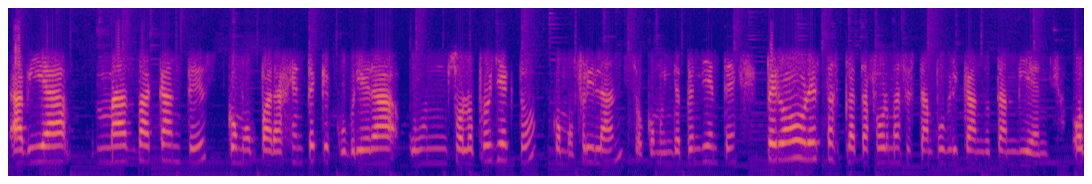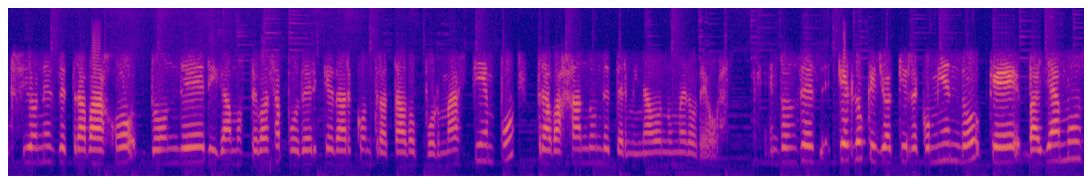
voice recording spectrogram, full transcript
había más vacantes como para gente que cubriera un solo proyecto como freelance o como independiente, pero ahora estas plataformas están publicando también opciones de trabajo donde, digamos, te vas a poder quedar contratado por más tiempo trabajando un determinado número de horas. Entonces, ¿qué es lo que yo aquí recomiendo? Que vayamos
